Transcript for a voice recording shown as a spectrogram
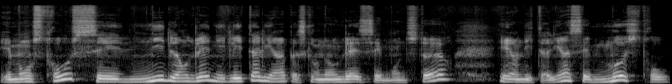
Et monstro, c'est ni de l'anglais ni de l'italien, parce qu'en anglais c'est monster, et en italien c'est mostro.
